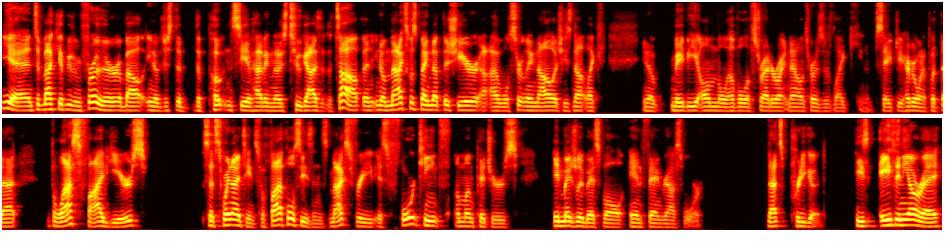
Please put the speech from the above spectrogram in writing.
Yeah, and to back you up even further about you know just the the potency of having those two guys at the top, and you know Max was banged up this year. I will certainly acknowledge he's not like you know maybe on the level of Strider right now in terms of like you know safety, however you want to put that. The last five years since 2019, so five full seasons, Max Fried is 14th among pitchers in Major League Baseball and Fangraphs WAR. That's pretty good. He's eighth in ERA.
